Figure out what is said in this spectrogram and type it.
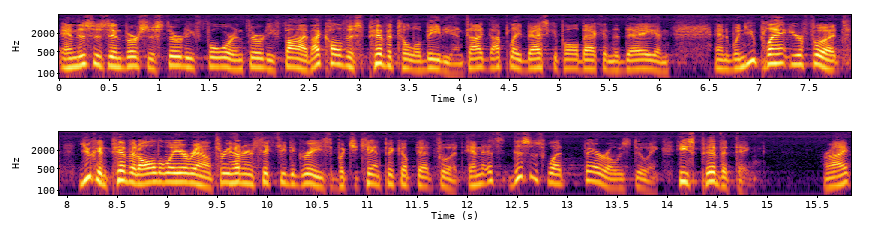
and this is in verses 34 and 35. I call this pivotal obedience. I, I, played basketball back in the day, and, and when you plant your foot, you can pivot all the way around 360 degrees, but you can't pick up that foot. And this is what Pharaoh is doing. He's pivoting, right?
